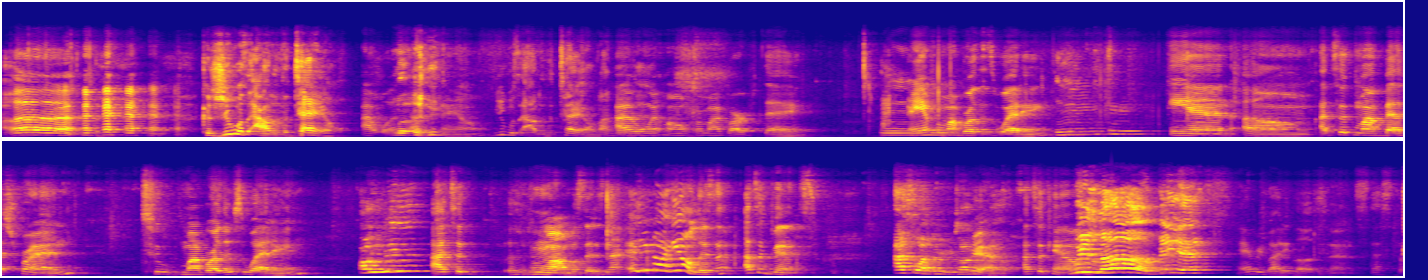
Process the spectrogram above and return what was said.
Uh. Cause you was out of the town. I was Look. out of town. You was out of the town. I know I went home for my birthday Mhm. and for my brother's wedding. Mhm. And um, I took my best friend to my brother's wedding. Oh, you did? I took, I almost said his name. You know, he don't listen. I took Vince. That's what I knew you were talking Yeah, about. I took him. We love Vince. Everybody loves Vince. That's the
